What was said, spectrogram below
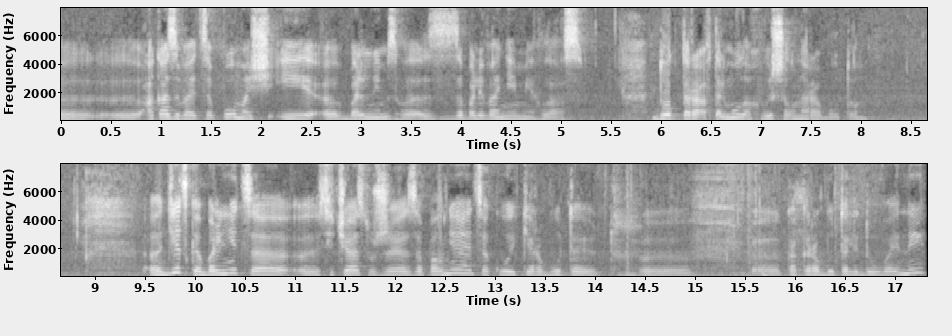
Э, Оказывается помощь и э, больным с заболеваниями глаз. Доктор-офтальмолог вышел на работу. Э, Детская больница сейчас уже заполняется, койки работают, э, как и работали до войны.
